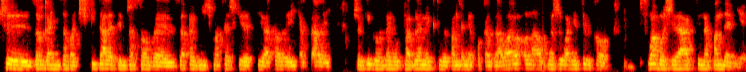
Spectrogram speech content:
czy zorganizować szpitale tymczasowe, zapewnić maseczki, respiratory i tak dalej, wszelkiego rodzaju problemy, które pandemia pokazała, ona obnażyła nie tylko słabość reakcji na pandemię,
